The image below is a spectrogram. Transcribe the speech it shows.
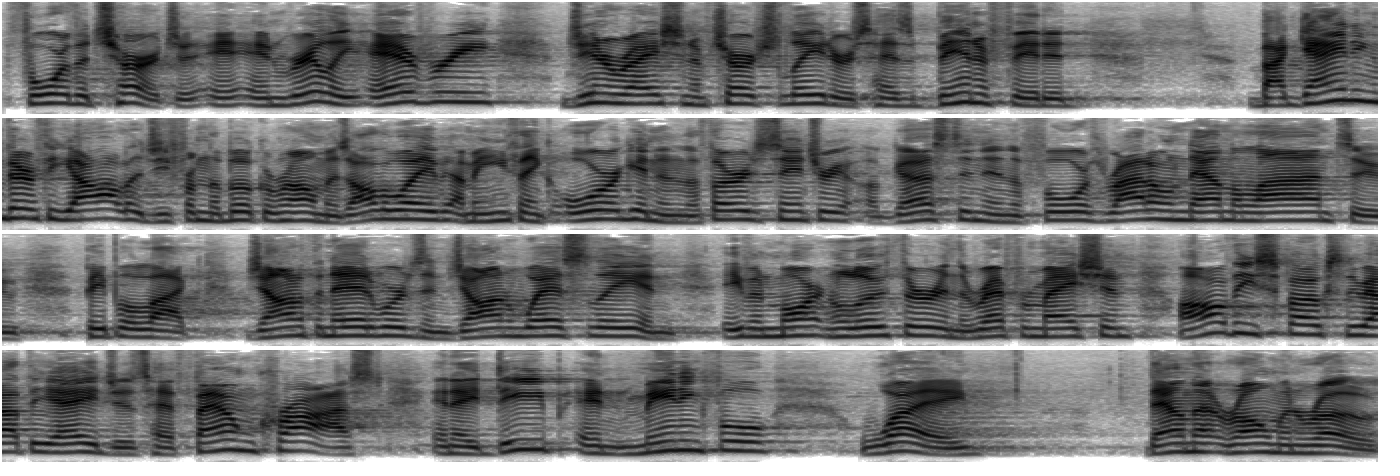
for the church. And really, every generation of church leaders has benefited by gaining their theology from the book of Romans, all the way, I mean, you think Origen in the third century, Augustine in the fourth, right on down the line to people like Jonathan Edwards and John Wesley and even Martin Luther in the Reformation. All these folks throughout the ages have found Christ in a deep and meaningful way down that Roman road.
